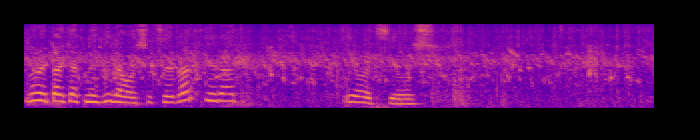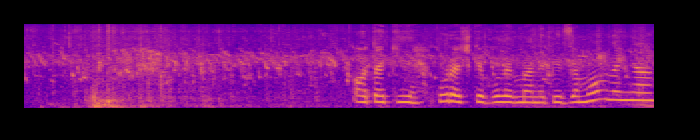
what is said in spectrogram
Ну і так як неділя, ось цей верхній ряд і оці ось. Отакі курочки були в мене під замовлення.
